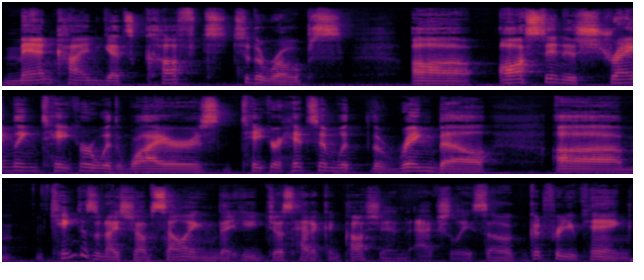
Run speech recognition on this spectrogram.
Mankind gets cuffed to the ropes. Uh, Austin is strangling Taker with wires. Taker hits him with the ring bell. Um, King does a nice job selling that he just had a concussion, actually. So good for you, King.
